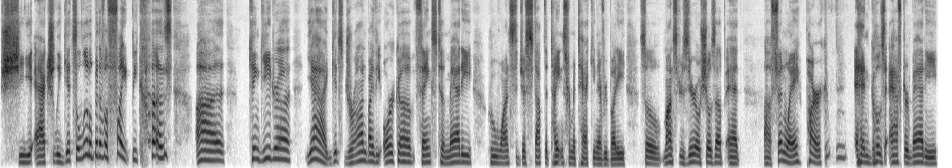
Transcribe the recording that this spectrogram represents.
she actually gets a little bit of a fight because uh, King Ghidra, yeah, it gets drawn by the orca thanks to Maddie who wants to just stop the Titans from attacking everybody. So Monster Zero shows up at uh, Fenway Park and goes after Maddie.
